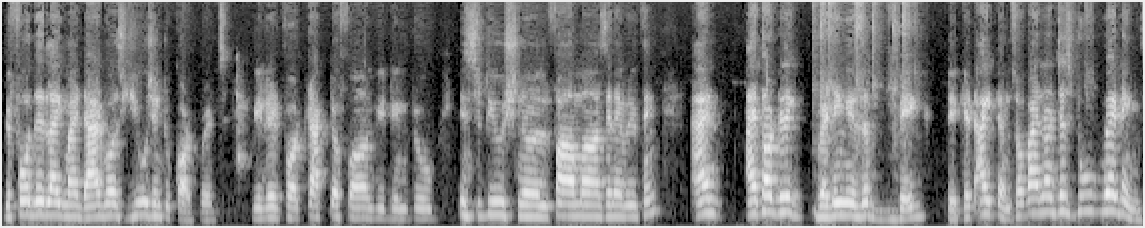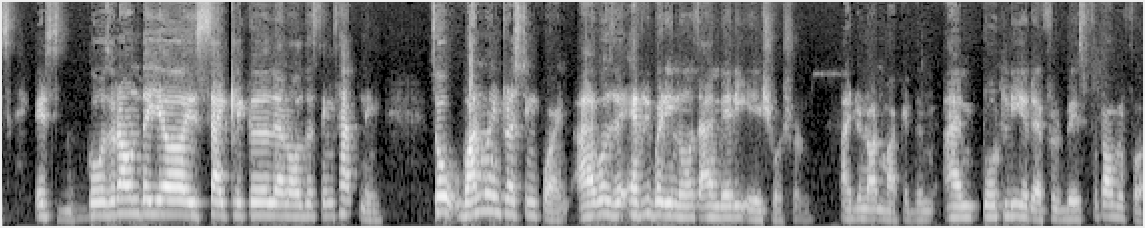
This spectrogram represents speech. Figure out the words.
Before this, like my dad was huge into corporates. We did for tractor firms, we did into institutional farmers and everything. And I thought like wedding is a big ticket item. So why not just do weddings? It goes around the year, is cyclical, and all those things happening. So one more interesting point. I was everybody knows I'm very asocial. I do not market them. I'm totally a referral based photographer.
